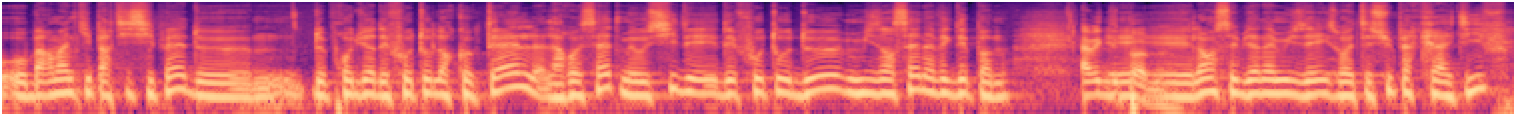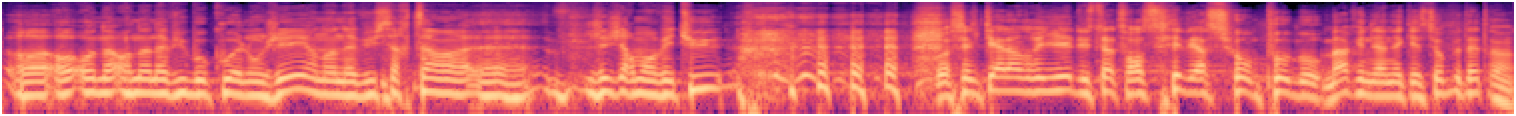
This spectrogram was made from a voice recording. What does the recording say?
aux barman qui participaient de, de produire des photos de leur cocktail, la recette, mais aussi des, des photos d'eux mises en scène avec des pommes. Avec des pommes. Et là, on s'est bien amusé. Ils ont été super créatifs. On, a- on en a vu beaucoup allongés. On en a vu certains légèrement vêtus. Bon, c'est le calendrier du Stade français version Pomo. Marc, une dernière question peut-être?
